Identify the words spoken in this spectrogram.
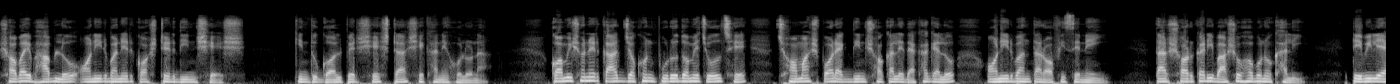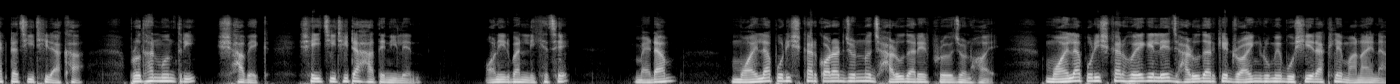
সবাই ভাবল অনির্বাণের কষ্টের দিন শেষ। কিন্তু গল্পের শেষটা সেখানে হলো না। কমিশনের কাজ যখন পুরোদমে চলছে, ছমাস পর একদিন সকালে দেখা গেল, অনির্বাণ তার অফিসে নেই। তার সরকারি বাসভবনও খালি। টেবিলে একটা চিঠি রাখা। প্রধানমন্ত্রী সাবেক, সেই চিঠিটা হাতে নিলেন। অনির্বাণ লিখেছে, ম্যাডাম, ময়লা পরিষ্কার করার জন্য ঝাড়ুদারের প্রয়োজন হয়। ময়লা পরিষ্কার হয়ে গেলে ঝাড়ুদারকে ড্রয়িং রুমে বসিয়ে রাখলে মানায় না।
